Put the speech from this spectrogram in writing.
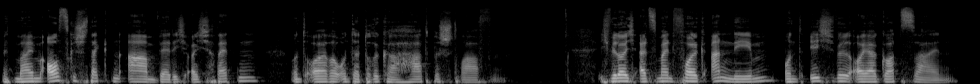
Mit meinem ausgestreckten Arm werde ich euch retten und eure Unterdrücker hart bestrafen. Ich will euch als mein Volk annehmen und ich will euer Gott sein.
